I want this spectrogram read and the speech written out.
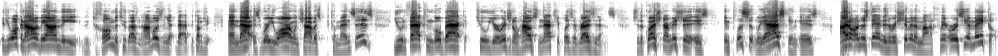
If you walk an amma beyond the the Tchum, the 2,000 amos, and that becomes and that is where you are when Shabbos commences, you in fact can go back to your original house, and that's your place of residence. So the question our Mishnah is implicitly asking is, I don't understand. Is Shimon a machmir or is he a makel?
